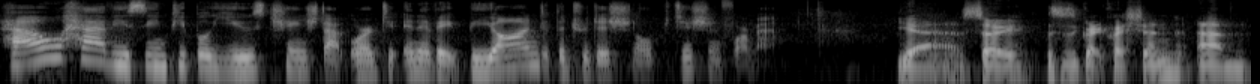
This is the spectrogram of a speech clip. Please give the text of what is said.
How have you seen people use change.org to innovate beyond the traditional petition format? Yeah, so this is a great question. Um,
